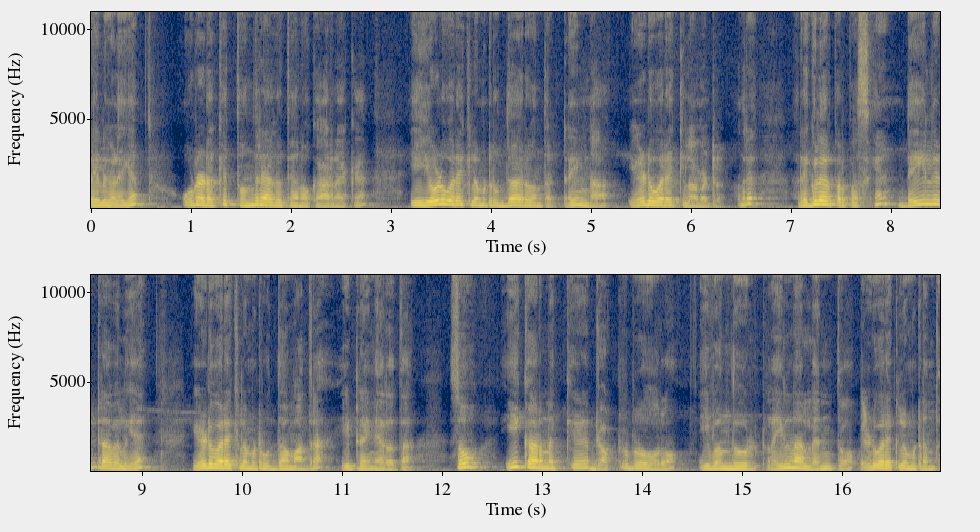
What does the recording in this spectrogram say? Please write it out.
ರೈಲುಗಳಿಗೆ ಓಡಾಡೋಕ್ಕೆ ತೊಂದರೆ ಆಗುತ್ತೆ ಅನ್ನೋ ಕಾರಣಕ್ಕೆ ಈ ಏಳುವರೆ ಕಿಲೋಮೀಟ್ರ್ ಉದ್ದ ಇರುವಂಥ ಟ್ರೈನ್ನ ಎರಡೂವರೆ ಕಿಲೋಮೀಟ್ರ್, ಅಂದರೆ ರೆಗ್ಯುಲರ್ ಪರ್ಪಸ್ಗೆ ಡೈಲಿ ಟ್ರಾವೆಲ್ಗೆ ಎರಡೂವರೆ ಕಿಲೋಮೀಟ್ರ್ ಉದ್ದ ಮಾತ್ರ ಈ ಟ್ರೈನ್ ಇರುತ್ತೆ? ಸೊ ಈ ಕಾರಣಕ್ಕೆ ಡಾಕ್ಟರ್ ಬ್ರೋ ಅವರು ಈ ಒಂದು ರೈಲ್ನ ಲೆಂತು ಎರಡೂವರೆ ಕಿಲೋಮೀಟ್ರ್ ಅಂತ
